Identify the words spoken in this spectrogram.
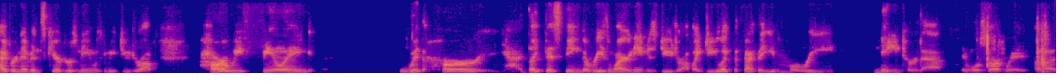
Piper Niven's character's name was going to be Dewdrop. How are we feeling with her, like this being the reason why her name is Dewdrop? Like, do you like the fact that Eva Marie named her that? And we'll start with uh,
